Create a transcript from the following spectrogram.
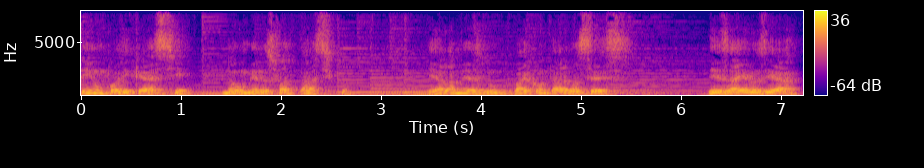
tem um podcast não menos fantástico e ela mesmo vai contar a vocês. Diz aí, Luzia.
